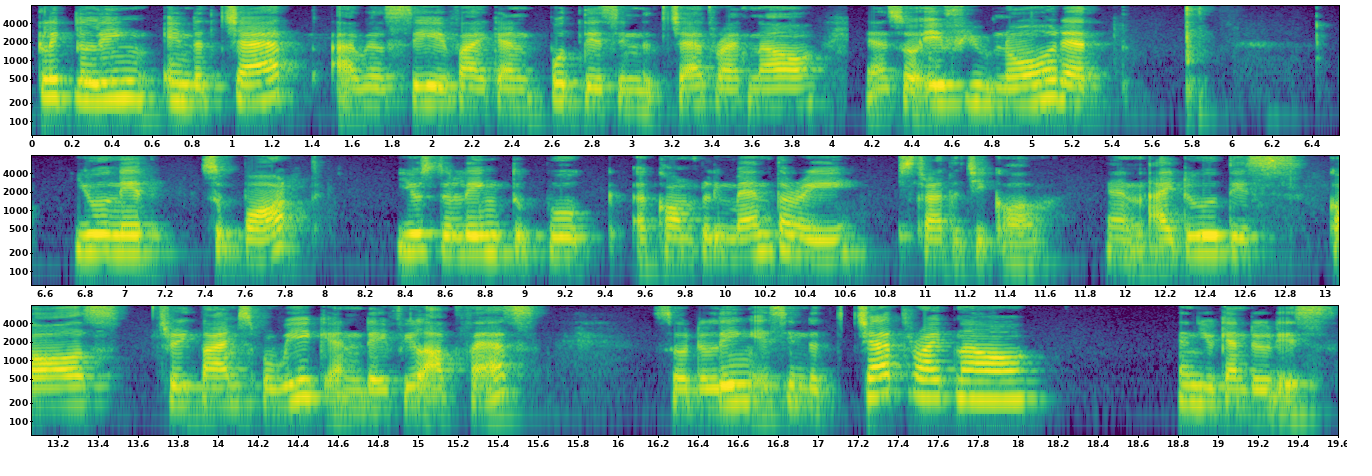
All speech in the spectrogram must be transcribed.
Click the link in the chat. I will see if I can put this in the chat right now. Yeah, so if you know that you need support, use the link to book a complimentary strategy call. And I do these calls three times per week and they fill up fast. So the link is in the chat right now and you can do this.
